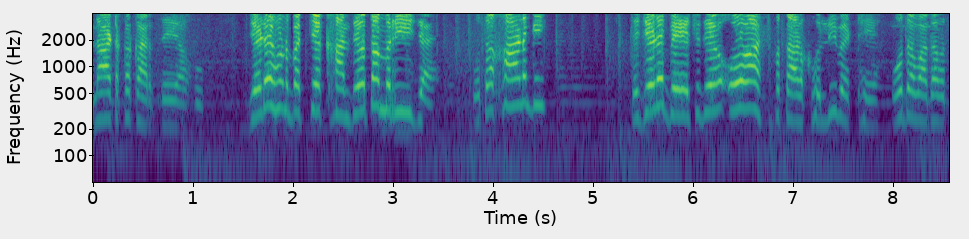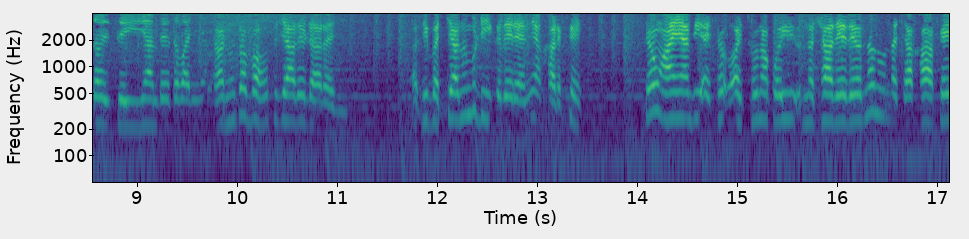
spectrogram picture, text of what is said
ਨਾਟਕ ਕਰਦੇ ਆ ਉਹ। ਜਿਹੜੇ ਹੁਣ ਬੱਚੇ ਖਾਂਦੇ ਉਹ ਤਾਂ ਮਰੀਜ਼ ਆ ਉਹ ਤਾਂ ਖਾਣਗੇ ਤੇ ਜਿਹੜੇ ਵੇਚਦੇ ਆ, ਉਹ ਹਸਪਤਾਲ ਖੋਲੀ ਬੈਠੇ ਆ ਉਹ ਦਵਾ ਦਵਾ ਦੇਈ ਜਾਂਦੇ ਦਵਾਈਆਂ। ਸਾਨੂੰ ਤਾਂ ਬਹੁਤ ਜ਼ਿਆਦਾ ਡਰ ਹੈ ਜੀ। ਅਸੀਂ ਬੱਚਿਆਂ ਨੂੰ ਉਡੀਕਦੇ ਰਹਿੰਦੇ ਆ ਖੜ ਕੇ। ਕਿਉਂ ਆਏ ਆ ਵੀ ਇੱਥੋਂ ਇੱਥੋਂ ਨਾ ਕੋਈ ਨਸ਼ਾ ਦੇ ਦੇ ਉਹਨਾਂ ਨੂੰ ਨਸ਼ਾ ਖਾ ਕੇ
